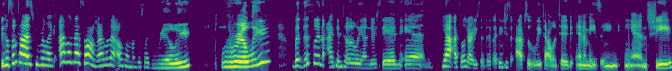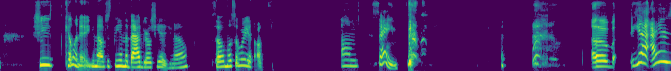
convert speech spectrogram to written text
because sometimes people are like, "I love that song" or "I love that album." I'm just like, "Really, really?" But this one, I can totally understand, and yeah, I feel like I already said this. I think she's absolutely talented and amazing, and she she's killing it. You know, just being the bad girl she is. You know. So, Melissa, what are your thoughts? Um, same. um, yeah, I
